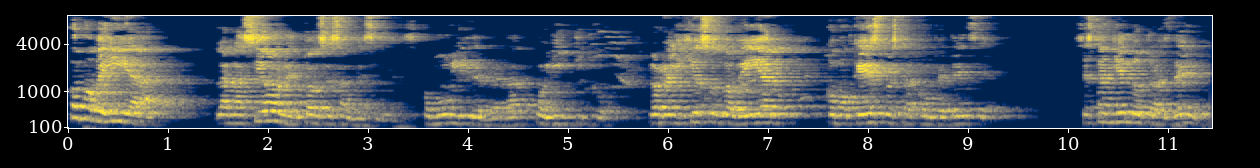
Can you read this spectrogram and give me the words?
¿Cómo veía la nación entonces al Mesías? Como un líder, ¿verdad? Político. Los religiosos lo veían como que es nuestra competencia. Se están yendo tras de él.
